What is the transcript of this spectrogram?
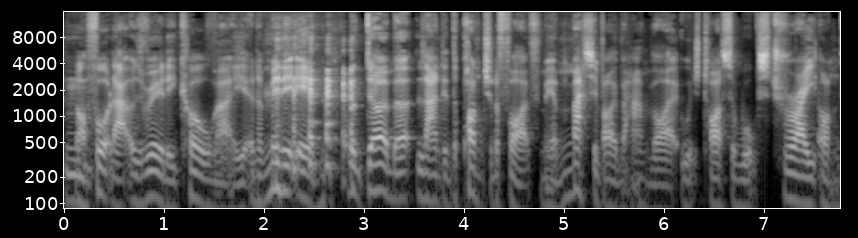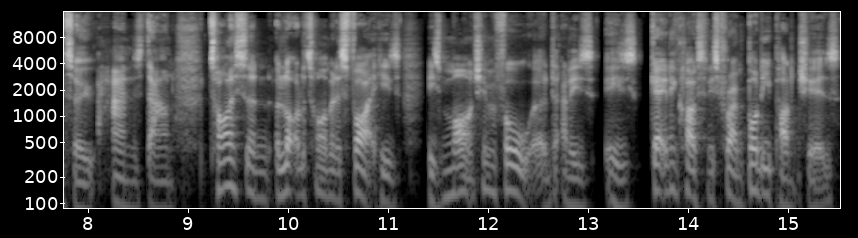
And I hmm. thought that was really cool, mate. And a minute in, McDermott landed the punch of the fight for me, a massive overhand right, which Tyson walked straight onto, hands down. Tyson, a lot of the time in this fight, he's he's marching forward and he's he's getting in close and he's throwing body punches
